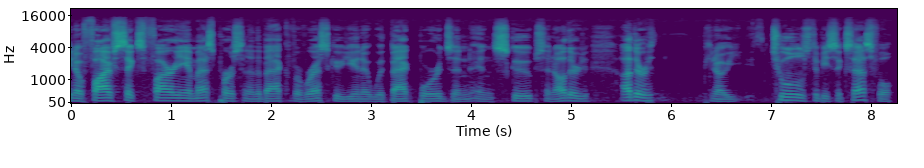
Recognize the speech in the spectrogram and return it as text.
you know, five, six fire EMS person in the back of a rescue unit with backboards and, and scoops and other other, you know, tools to be successful.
